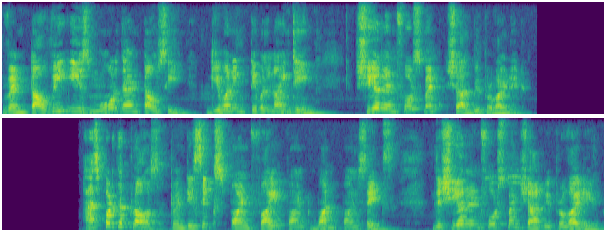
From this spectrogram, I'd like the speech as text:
when tau v is more than tau c given in table 19, shear reinforcement shall be provided. As per the clause 26.5.1.6, the shear reinforcement shall be provided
